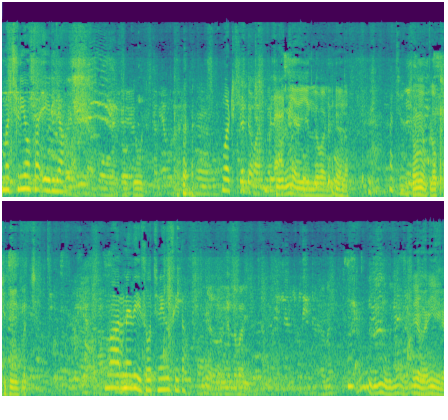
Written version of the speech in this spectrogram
मछलियों का एरिया। व्हाट ब्लैक येलो वाले है ना। अच्छा। ਮਾਰਨੇ ਦੀ ਸੋਚਣੀ ਤੁਸੀਂ ਤਾਂ येलो वाली है ना ये भी मुझे ये है ये है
